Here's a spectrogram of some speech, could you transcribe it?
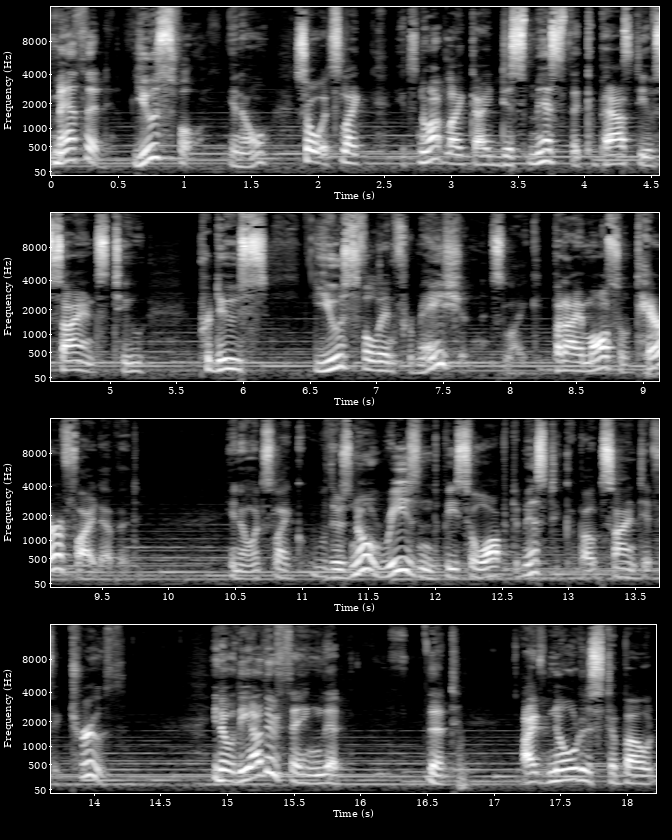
method, useful. You know, so it's like it's not like I dismiss the capacity of science to produce useful information. It's like, but I'm also terrified of it you know, it's like there's no reason to be so optimistic about scientific truth. You know, the other thing that that I've noticed about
